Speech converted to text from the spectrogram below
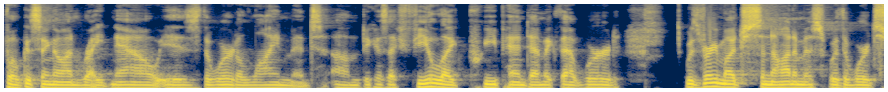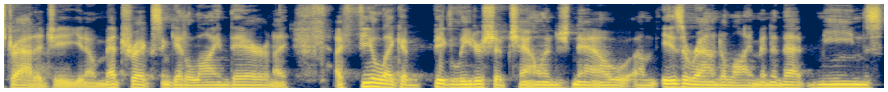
focusing on right now is the word alignment um, because i feel like pre-pandemic that word was very much synonymous with the word strategy, you know, metrics and get aligned there. And I, I feel like a big leadership challenge now um, is around alignment, and that means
